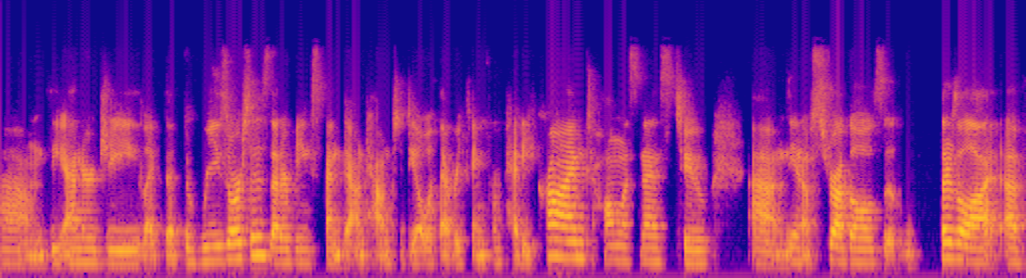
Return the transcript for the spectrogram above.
um, the energy, like the, the resources that are being spent downtown to deal with everything from petty crime to homelessness to, um, you know, struggles. There's a lot of,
